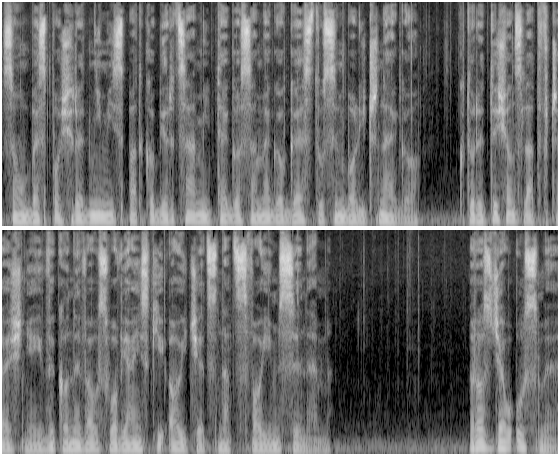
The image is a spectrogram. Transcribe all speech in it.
są bezpośrednimi spadkobiercami tego samego gestu symbolicznego, który tysiąc lat wcześniej wykonywał słowiański ojciec nad swoim synem. Rozdział ósmy.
